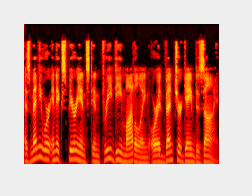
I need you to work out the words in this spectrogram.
as many were inexperienced in 3D modeling or adventure game design,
